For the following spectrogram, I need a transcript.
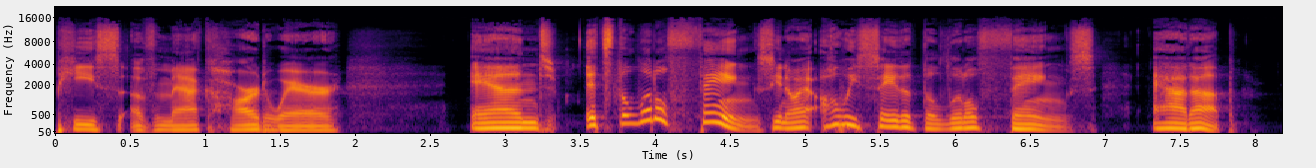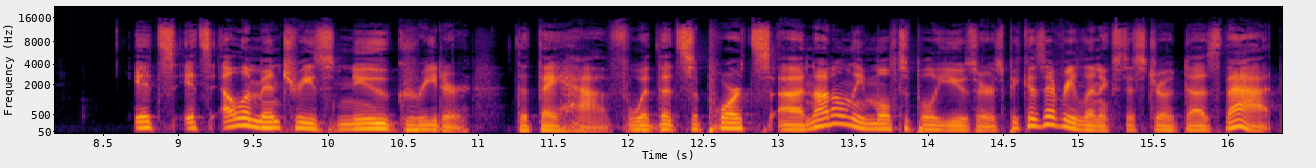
piece of Mac hardware. And it's the little things, you know, I always say that the little things add up. It's it's Elementary's new greeter that they have with that supports uh, not only multiple users because every Linux distro does that,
